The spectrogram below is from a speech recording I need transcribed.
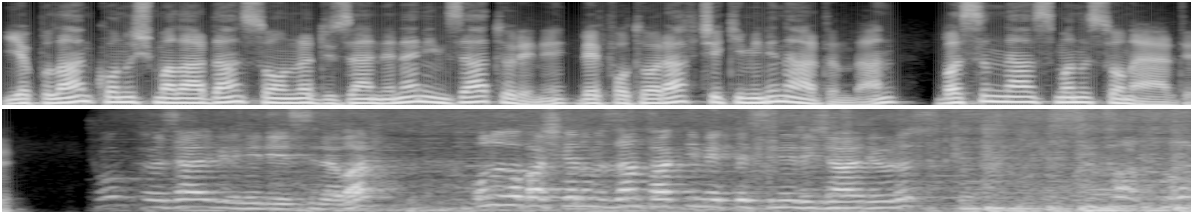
Yapılan konuşmalardan sonra düzenlenen imza töreni ve fotoğraf çekiminin ardından basın lansmanı sona erdi. çok özel bir hediyesi de var. Onu da başkanımızdan takdim etmesini rica ediyoruz. Statları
